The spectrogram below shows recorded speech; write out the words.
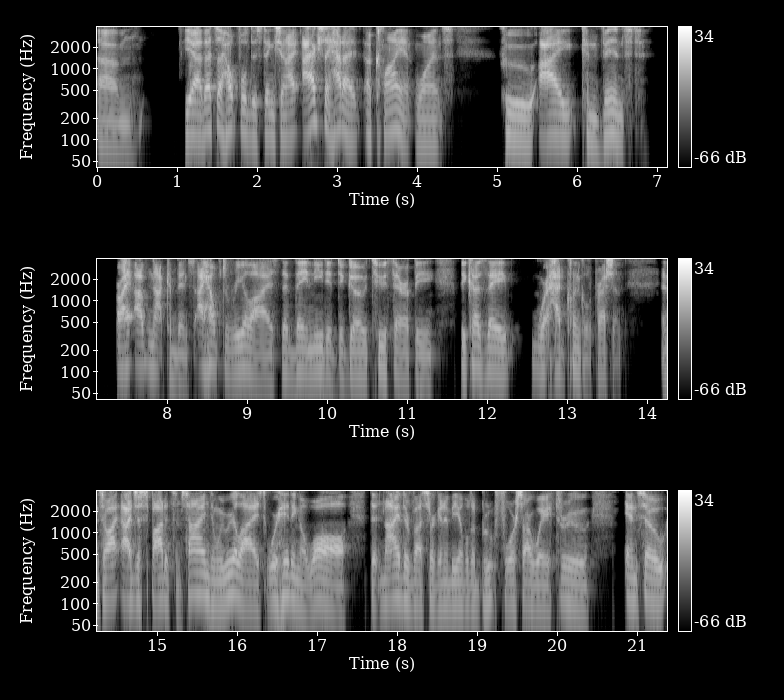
um, yeah that's a helpful distinction i, I actually had a, a, client once who i convinced or I, i'm not convinced i helped realize that they needed to go to therapy because they were had clinical depression And so I, I, just spotted some signs and we realized we're hitting a wall that neither of us are going to be able to brute force our way through. And so,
